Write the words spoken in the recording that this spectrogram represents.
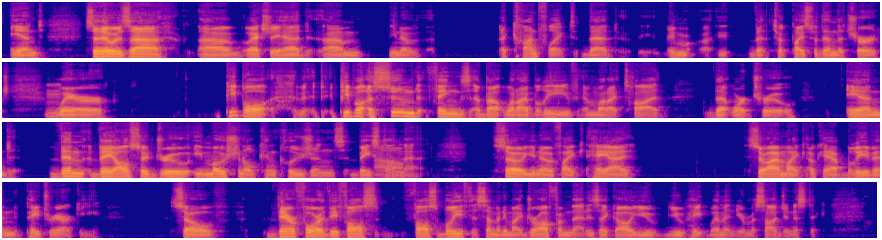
And so there was uh, uh we actually had um, you know a conflict that uh, that took place within the church mm. where people people assumed things about what I believe and what I taught that weren't true and then they also drew emotional conclusions based oh. on that. So, you know, if like, hey, I, so I'm like, okay, I believe in patriarchy. So therefore the false false belief that somebody might draw from that is like, oh, you you hate women, you're misogynistic.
